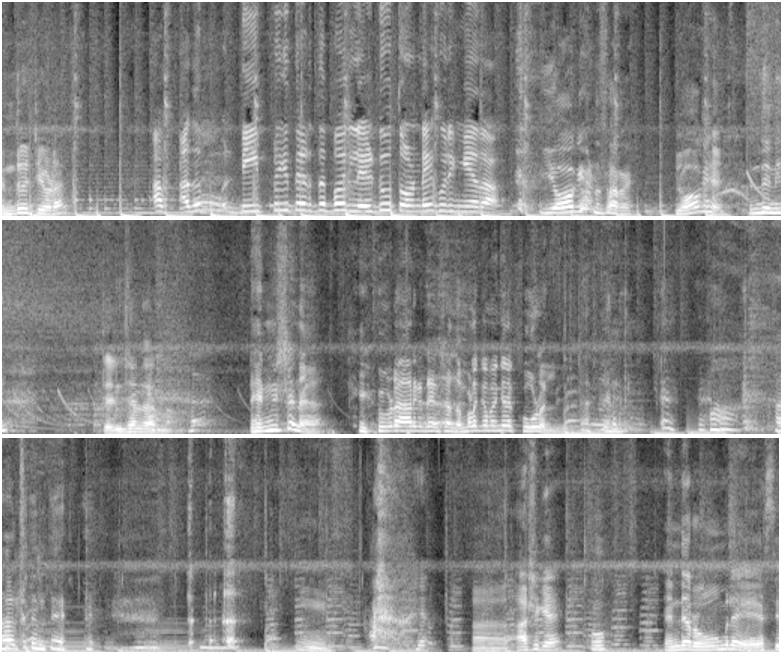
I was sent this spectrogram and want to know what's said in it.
എന്തു പറ്റി ഇവിടെ? അത് ഡീപ് ബ്രീത്ത് എടുത്തപ്പോ ലഡു തൊണ്ടേ കുരുങ്ങിയതാ യോഗയാണ് സാറേ. യോഗ? എന്തിന്? ടെൻഷൻ കാരണം. ടെൻഷന്? ഇവിടെ ആർക്കും ടെൻഷൻ നമ്മളൊക്കെ ഭയങ്കര കൂളല്ലേ? അതന്നെ. ആഷിക്കെ ഓ. എന്റെ റൂമിലെ എ സി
